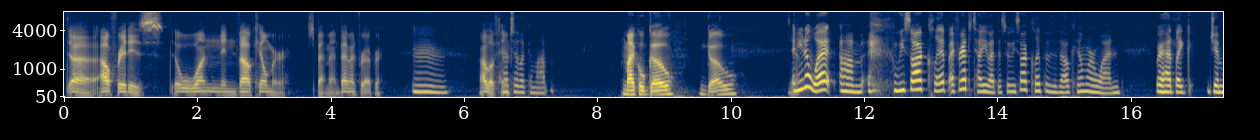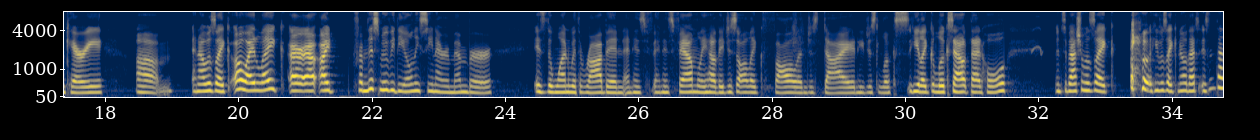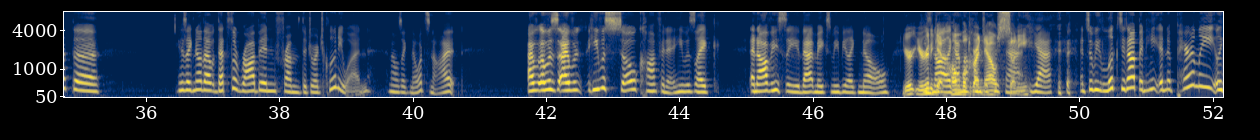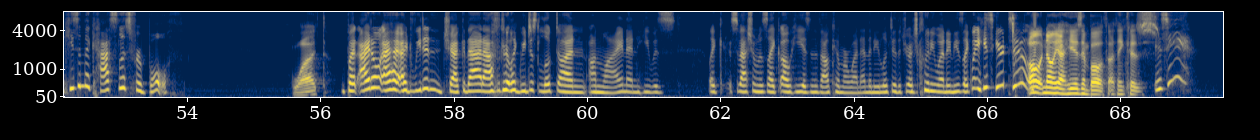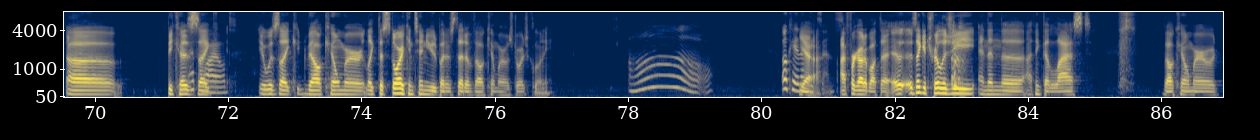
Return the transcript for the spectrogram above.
uh, Alfred is the one in Val Kilmer's Batman, Batman Forever. Mm. I love him. I have to look him up. Michael Gough, Go. And you know what? Um, we saw a clip. I forgot to tell you about this, but we saw a clip of the Val Kilmer one where it had like Jim Carrey. Um, and I was like, oh, I like, or I, I from this movie, the only scene I remember is the one with Robin and his and his family, how they just all like fall and just die, and he just looks, he like looks out that hole. And Sebastian was like, he was like, no, that isn't that the. He was like, no, that that's the Robin from the George Clooney one. And I was like, no, it's not. I, I was, I was, he was so confident. He was like, and obviously that makes me be like, no. You're you're gonna get like, humbled right now, 100%. Sonny. Yeah. and so we looked it up and he, and apparently like he's in the cast list for both. What? But I don't, I, I, we didn't check that after, like we just looked on online and he was like, Sebastian was like, oh, he is in the Val Kilmer one. And then he looked at the George Clooney one and he's like, wait, he's here too. Oh no, yeah, he is in both. I think because is he? uh, because That's like wild. it was like Val Kilmer. Like the story continued, but instead of Val Kilmer, it was George Clooney. Oh. Okay, that yeah, makes sense. I forgot about that. It- It's like a trilogy, and then the I think the last Val Kilmer.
